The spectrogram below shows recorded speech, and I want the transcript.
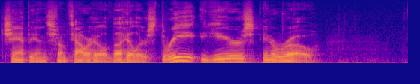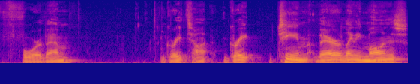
champions from Tower Hill, the Hillers. Three years in a row for them. Great, great team there. Laney Mullins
